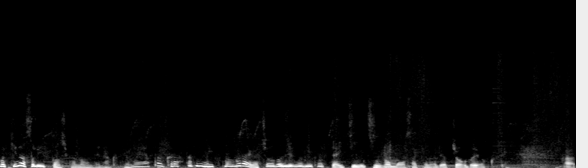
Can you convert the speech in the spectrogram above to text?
まあ、昨日はそれ1本しか飲んでなくて、まあ、やっぱりクラフトビール1本ぐらいがちょうど自分にとっては1日に飲むお酒の量ちょうど良くて、あの、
